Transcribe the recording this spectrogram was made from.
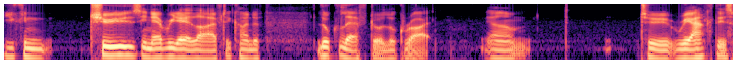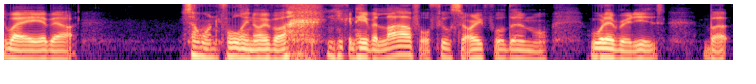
you can choose in everyday life to kind of look left or look right. Um, to react this way about someone falling over, you can either laugh or feel sorry for them or whatever it is. But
